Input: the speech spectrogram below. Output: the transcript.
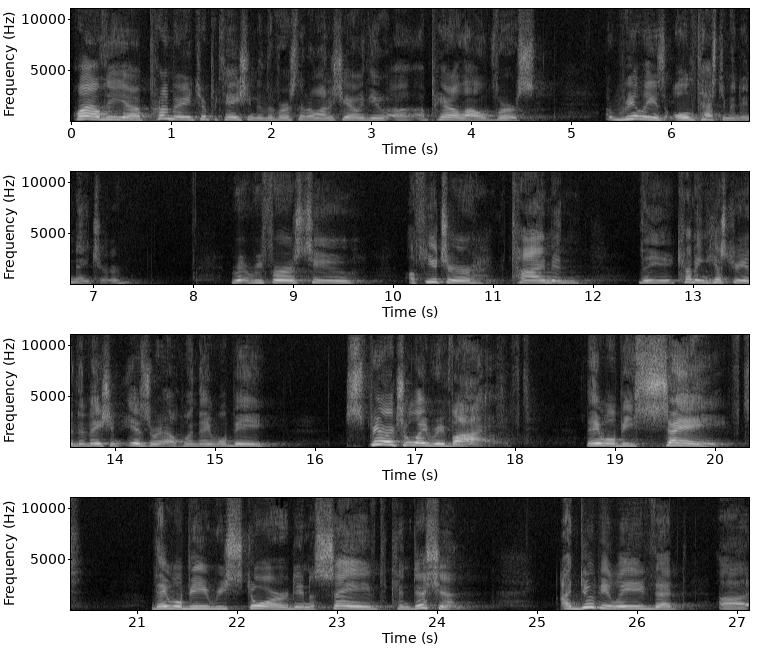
While the uh, primary interpretation of the verse that I want to share with you, uh, a parallel verse, really is Old Testament in nature, Re- refers to a future time in the coming history of the nation Israel when they will be spiritually revived, they will be saved, they will be restored in a saved condition. I do believe that uh,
